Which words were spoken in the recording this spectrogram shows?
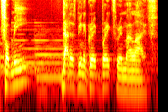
For me, that has been a great breakthrough in my life,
